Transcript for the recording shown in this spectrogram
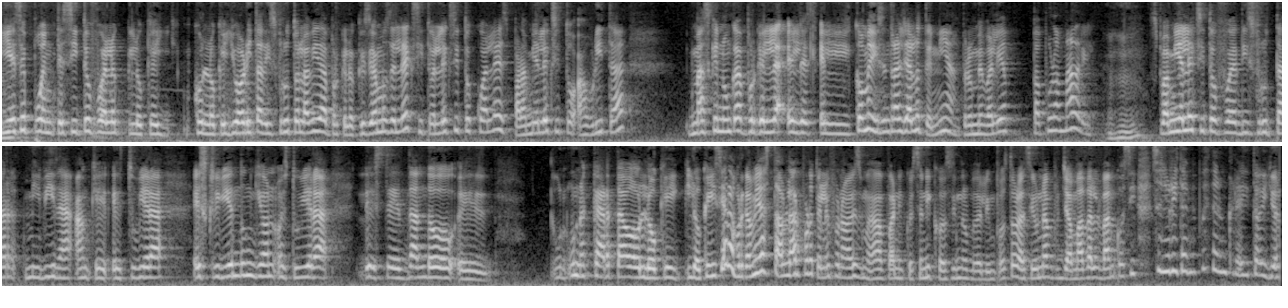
Y ese puentecito fue lo, lo que, con lo que yo ahorita disfruto la vida, porque lo que decíamos del éxito, ¿el éxito cuál es? Para mí el éxito ahorita, más que nunca, porque el, el, el Comedy Central ya lo tenía, pero me valía pa' pura madre. Para mí el éxito fue disfrutar mi vida, aunque estuviera escribiendo un guion o estuviera este, dando, eh, una carta o lo que, lo que hiciera, porque a mí hasta hablar por teléfono a veces me daba pánico escénico, síndrome del impostor, hacía una llamada al banco así, señorita, ¿me puede dar un crédito? Y yo,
